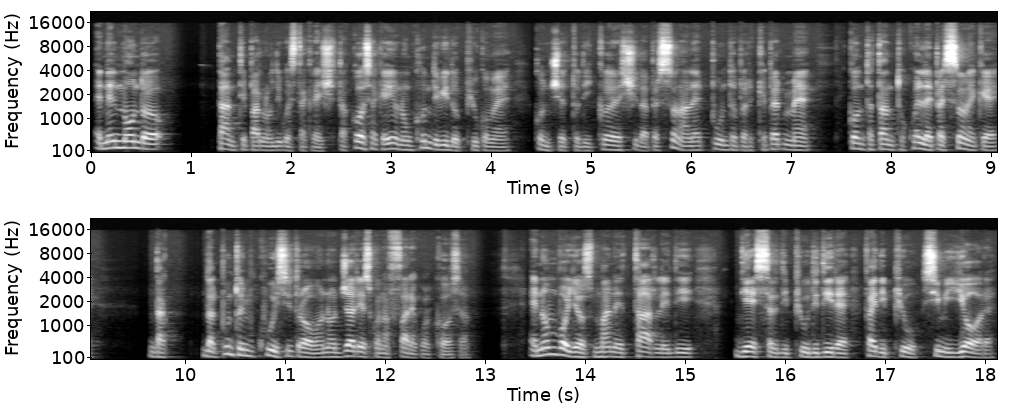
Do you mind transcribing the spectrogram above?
E nel mondo tanti parlano di questa crescita, cosa che io non condivido più come concetto di crescita personale, appunto perché per me conta tanto quelle persone che da, dal punto in cui si trovano già riescono a fare qualcosa. E non voglio smanettarli di, di essere di più, di dire fai di più, sii migliore,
